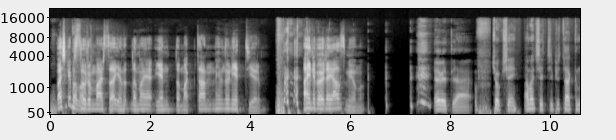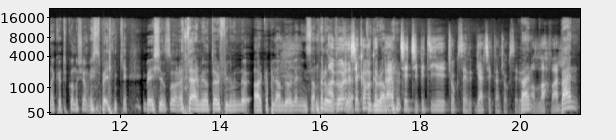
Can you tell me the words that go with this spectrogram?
Başka bir Tamam. sorun varsa yanıtlamaya yanıtlamaktan memnuniyet diyorum. Aynı böyle yazmıyor mu? Evet ya. Uf, çok şey. Ama ChatGPT hakkında kötü konuşamayız belli ki. 5 yıl sonra Terminator filminde arka planda ölen insanlar olacağız Abi orada ya, şaka mı figüranlar. ben ChatGPT'yi çok seviyorum. Gerçekten çok seviyorum. Ben- Allah var. Ben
